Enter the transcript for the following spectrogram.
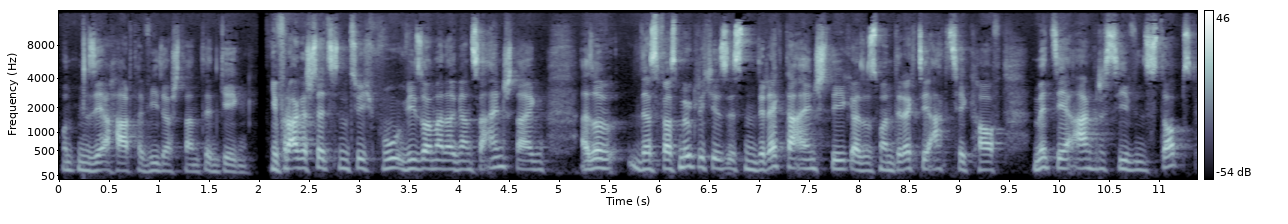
und ein sehr harter Widerstand entgegen. Die Frage stellt sich natürlich, wo, wie soll man das Ganze einsteigen? Also das, was möglich ist, ist ein direkter Einstieg, also dass man direkt die Aktie kauft mit sehr aggressiven Stops.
